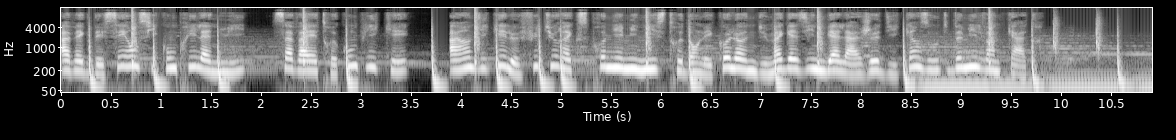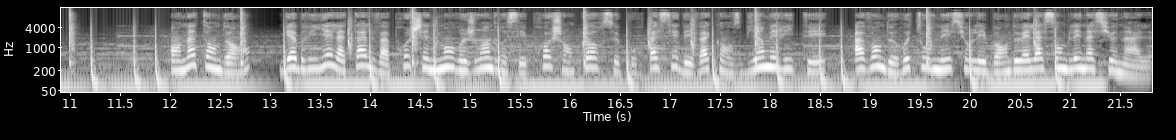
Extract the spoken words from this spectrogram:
avec des séances y compris la nuit, ça va être compliqué, a indiqué le futur ex-premier ministre dans les colonnes du magazine Gala jeudi 15 août 2024. En attendant, Gabriel Attal va prochainement rejoindre ses proches en Corse pour passer des vacances bien méritées, avant de retourner sur les bancs de l'Assemblée nationale.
